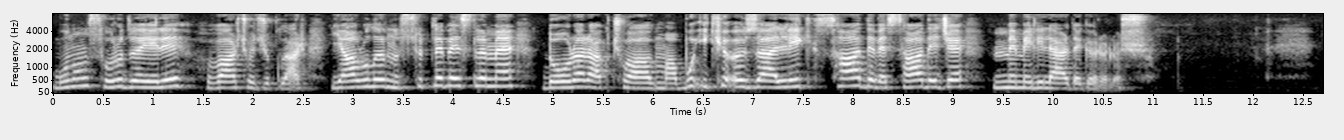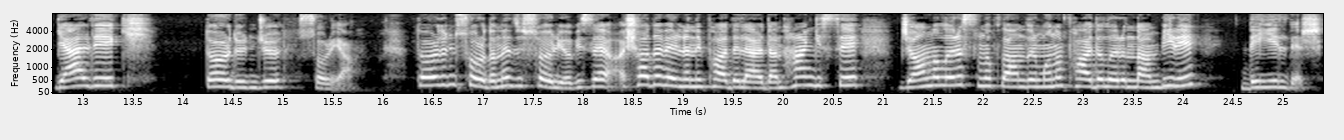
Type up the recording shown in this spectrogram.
Bunun soru değeri var çocuklar. Yavrularını sütle besleme, doğurarak çoğalma. Bu iki özellik sade ve sadece memelilerde görülür. Geldik dördüncü soruya. Dördüncü soruda ne söylüyor bize? Aşağıda verilen ifadelerden hangisi canlıları sınıflandırmanın faydalarından biri değildir.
